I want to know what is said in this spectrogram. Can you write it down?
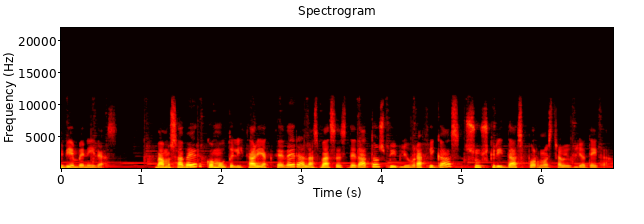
y bienvenidas. Vamos a ver cómo utilizar y acceder a las bases de datos bibliográficas suscritas por nuestra biblioteca.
